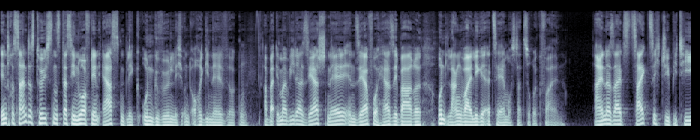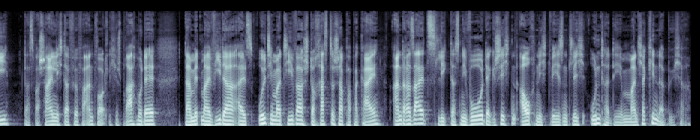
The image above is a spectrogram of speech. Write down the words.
Interessant ist höchstens, dass sie nur auf den ersten Blick ungewöhnlich und originell wirken aber immer wieder sehr schnell in sehr vorhersehbare und langweilige Erzählmuster zurückfallen. Einerseits zeigt sich GPT, das wahrscheinlich dafür verantwortliche Sprachmodell, damit mal wieder als ultimativer stochastischer Papagei. Andererseits liegt das Niveau der Geschichten auch nicht wesentlich unter dem mancher Kinderbücher.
